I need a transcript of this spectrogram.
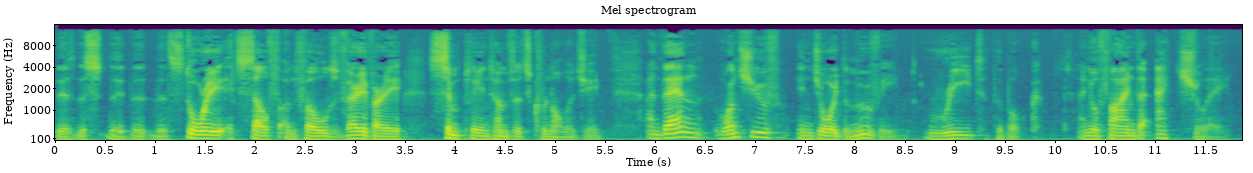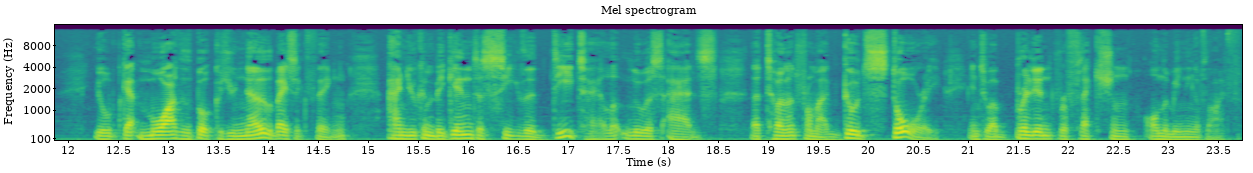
the, the, the, the story itself unfolds very, very simply in terms of its chronology. And then once you've enjoyed the movie, read the book. And you'll find that actually you'll get more out of the book because you know the basic thing and you can begin to see the detail that Lewis adds that turn it from a good story into a brilliant reflection on the meaning of life.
